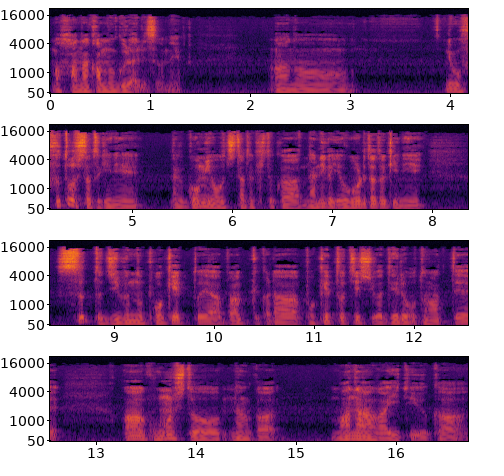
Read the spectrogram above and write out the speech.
まあ、鼻かむぐらいですよね。あのでもふとした時に、なんかゴミ落ちた時とか、何か汚れた時に、スッと自分のポケットやバッグからポケットティッシュが出る大人って、ああ、この人、なんか、マナーがいいというか、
